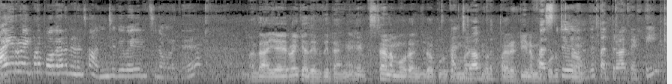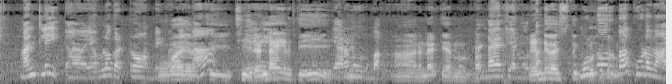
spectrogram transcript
ஆயிரம் ரூபாய் கூட போகாதுன்னு நினைச்சா அஞ்சுக்கு போயிருச்சு நம்மளுக்கு. அது ஐயாயிரம் ரூபாய்க்கு அதை எடுத்துட்டாங்க. எக்ஸ்ட்ரா நம்ம ஒரு அஞ்சு ரூபா ரூபா கொடுத்தோம். பெரட்டி நம்ம ஃபர்ஸ்ட் கொடுத்தோம். வந்து பத்து ரூபா கட்டி மந்த்லி எவ்வளவு கட்டுறோம் அப்படின்னு மூவாயிரத்தி சி ரெண்டாயிரத்தி இருநூறு ரூபாய் ஆ, ரெண்டாயிரத்தி இரநூறு ரூபாய் ரெண்டாயிரத்தி இரநூறு ரெண்டு வருஷத்துக்கு முந்நூறு போட்டுக்கணும் ரூபாய் கூட தான்.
